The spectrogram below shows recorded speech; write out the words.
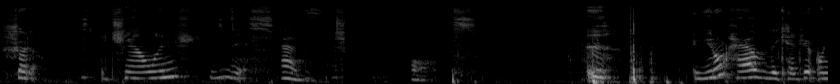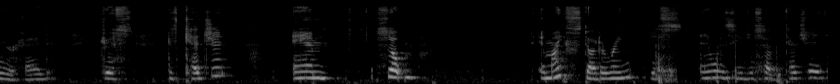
Shut up. The challenge is this. Have balls. You don't have the catch it on your head. Just just catch it. And so am I stuttering? Yes. Anyways, you just have to catch it.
